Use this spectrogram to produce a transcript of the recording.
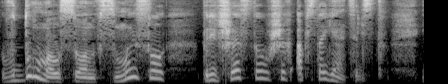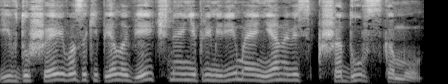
вдумался он в смысл предшествовавших обстоятельств, и в душе его закипела вечная непримиримая ненависть к Шадурскому.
